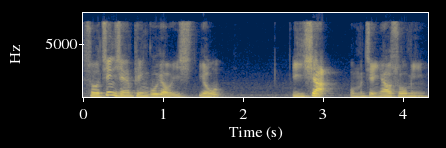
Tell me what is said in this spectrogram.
所进行的评估有一有以下，我们简要说明。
